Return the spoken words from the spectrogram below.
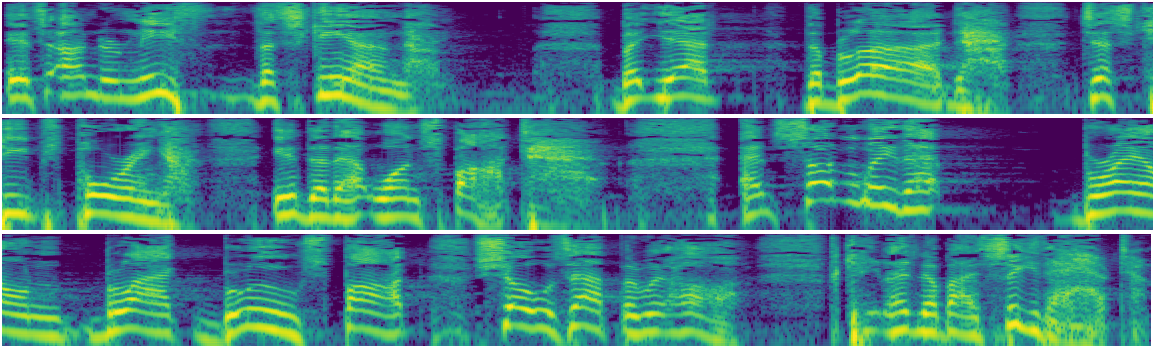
It's underneath the skin, but yet the blood just keeps pouring into that one spot. And suddenly that brown, black, blue spot shows up and we, oh, I can't let nobody see that.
